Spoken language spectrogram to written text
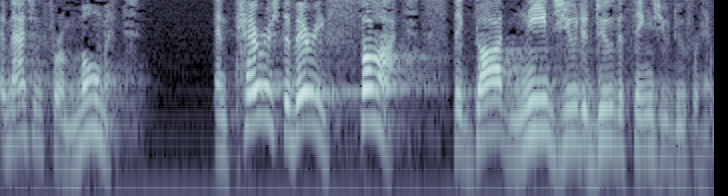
imagine for a moment and perish the very thought that God needs you to do the things you do for him.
